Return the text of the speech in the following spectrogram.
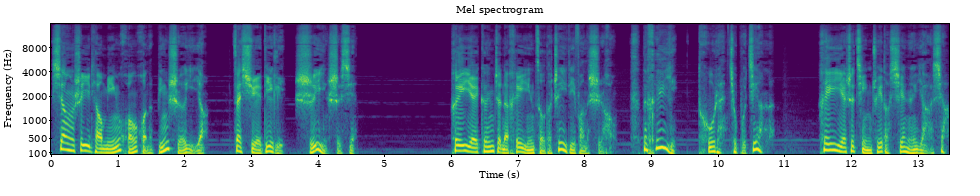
像是一条明晃晃的冰蛇一样，在雪地里时隐时现。黑爷跟着那黑影走到这地方的时候，那黑影突然就不见了。黑爷是紧追到仙人崖下，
